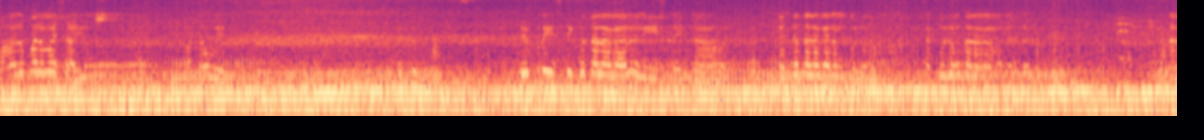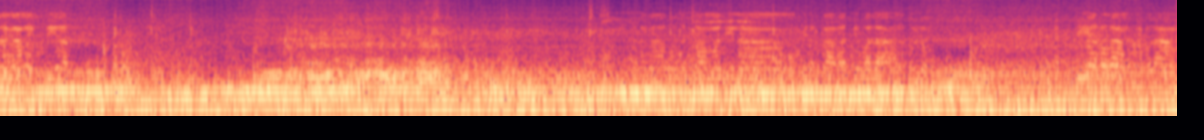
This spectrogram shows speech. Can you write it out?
Pa naman siya? Yung patawid. Siyempre instinct ko talaga nun, i-slide na ako eh. Ganda talaga ng gulong. Sa gulong talaga maganda. Ito talaga ang FDR. Talaga ako nagkamali na pinagkakatiwala ang gulong. FDR lang, saklang.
